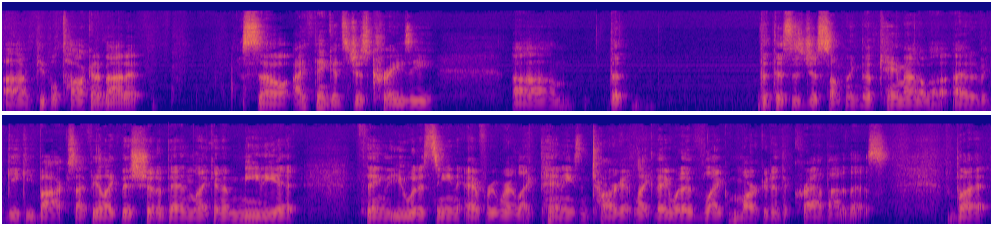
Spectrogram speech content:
Uh, people talking about it. So I think it's just crazy um, that that this is just something that came out of a out of a geeky box. I feel like this should have been like an immediate thing that you would have seen everywhere, like Penney's and Target. Like they would have like marketed the crap out of this. But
